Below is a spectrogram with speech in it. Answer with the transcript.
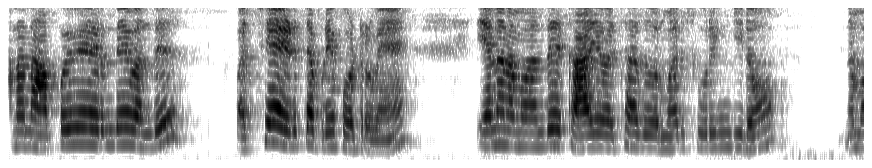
ஆனால் நான் அப்போவே இருந்தே வந்து பச்சையாக எடுத்து அப்படியே போட்டுருவேன். ஏன்னா நம்ம வந்து காய வச்சா அது ஒரு மாதிரி சுருங்கிடும். நம்ம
